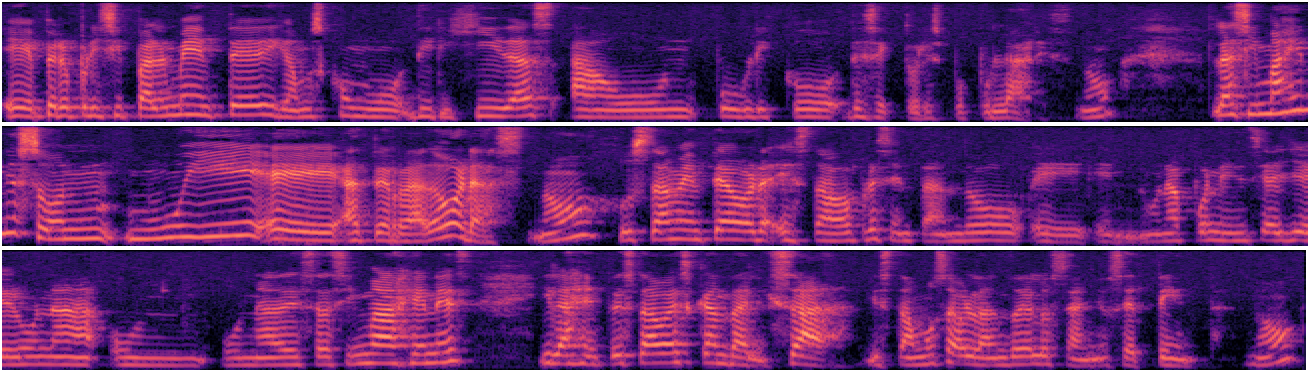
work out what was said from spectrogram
pero principalmente, digamos, como dirigidas a un público de sectores populares, ¿no? Las imágenes son muy eh, aterradoras, ¿no? Justamente ahora estaba presentando eh, en una ponencia ayer una, una de esas imágenes y la gente estaba escandalizada, y estamos hablando de los años 70, ¿no?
